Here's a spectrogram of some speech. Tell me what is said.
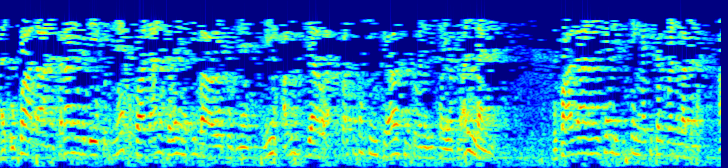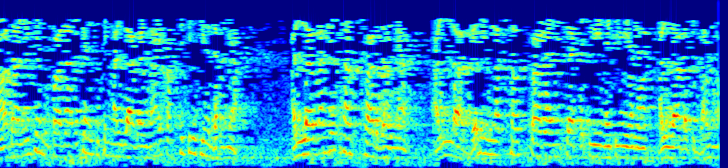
අය උපාදාන කරන්නට දෙයක්වත් නැහැ. උපාදාන කළ හැකි භාවයකුත් නැහැ. මේ අවිද්‍යාව පසුපසින් ක්‍රියාත්මක වෙන නිසා අපි අල්ලන්නේ. උපාදාන කියන්නේ සිතින් ඇති කරගන්න ලබන ආදාන කියන්නේ උපාදාන කියන්නේ සිතින් අල්ලා ගන්න එකක් සිතින් කියන ධර්මයක්. අල්ලා ගන්න සංස්කාර ධර්මයක්. අල්ලා ගැනීමක් සංස්කාරයන්ට ඇති නැති යන අල්ලාගත් ධර්ම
